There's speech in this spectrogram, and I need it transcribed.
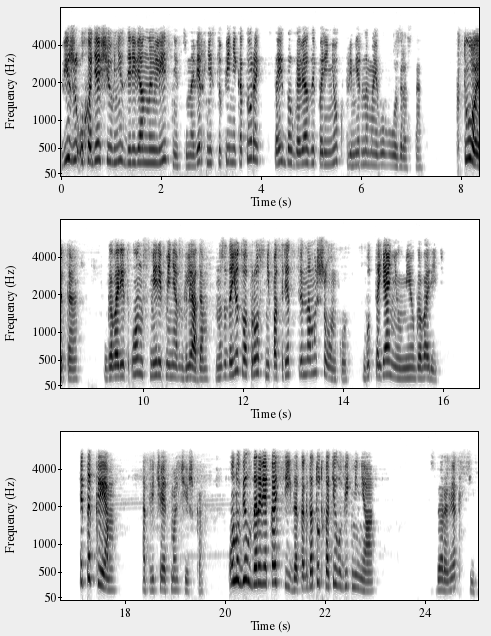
Вижу уходящую вниз деревянную лестницу, на верхней ступени которой стоит долговязый паренек примерно моего возраста. «Кто это?» — говорит он, смерив меня взглядом, но задает вопрос непосредственно мышонку, будто я не умею говорить. «Это Кэм», — отвечает мальчишка. «Он убил здоровяка Сида, когда тот хотел убить меня». «Здоровяк Сид.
